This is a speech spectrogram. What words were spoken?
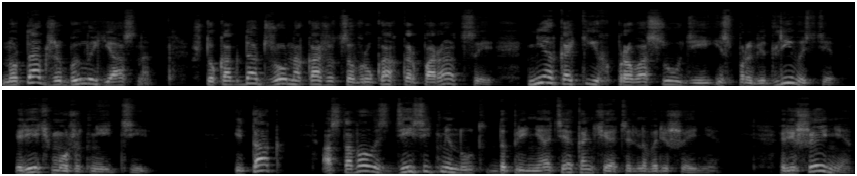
Но также было ясно, что когда Джон окажется в руках корпорации, ни о каких правосудии и справедливости речь может не идти. Итак, оставалось 10 минут до принятия окончательного решения. Решение,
